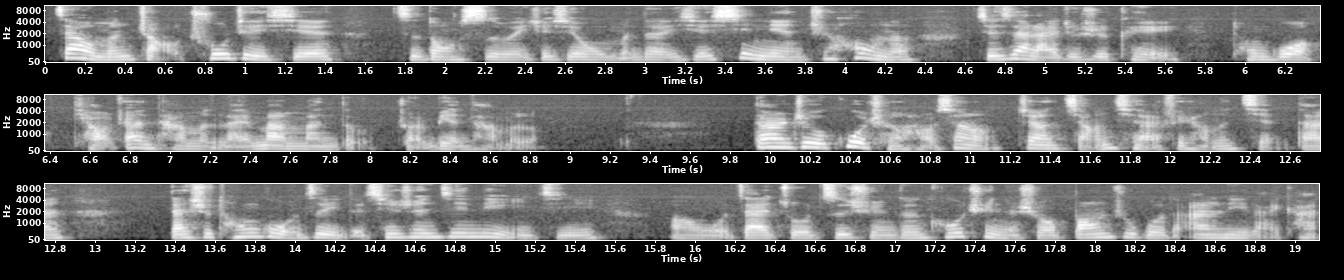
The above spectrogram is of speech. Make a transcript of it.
在我们找出这些自动思维、这些我们的一些信念之后呢，接下来就是可以通过挑战他们来慢慢的转变他们了。当然，这个过程好像这样讲起来非常的简单，但是通过我自己的亲身经历以及。啊，我在做咨询跟 coaching 的时候，帮助过的案例来看，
